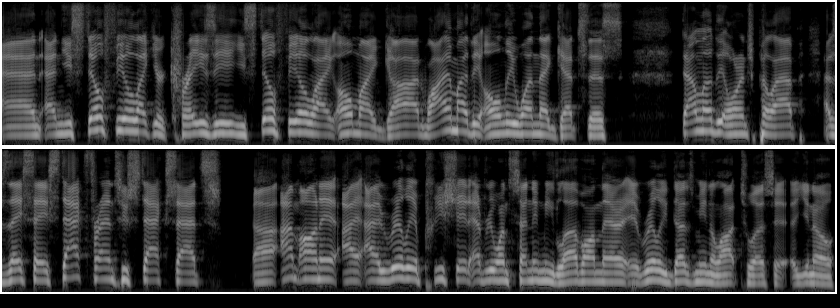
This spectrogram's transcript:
and and you still feel like you're crazy you still feel like oh my god why am i the only one that gets this download the orange pill app as they say stack friends who stack sats uh, I'm on it. I, I really appreciate everyone sending me love on there. It really does mean a lot to us. It, you know,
